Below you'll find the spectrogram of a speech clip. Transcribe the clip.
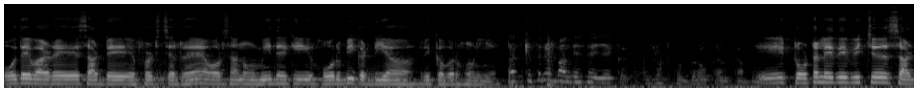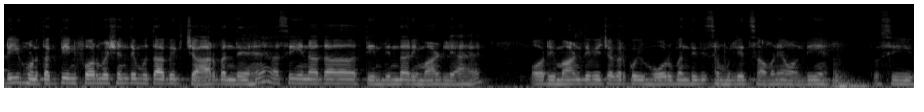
ਉਹਦੇ ਬਾਰੇ ਸਾਡੇ ਐਫਰਟਸ ਚੱਲ ਰਹੇ ਹਨ ਔਰ ਸਾਨੂੰ ਉਮੀਦ ਹੈ ਕਿ ਹੋਰ ਵੀ ਗੱਡੀਆਂ ਰਿਕਵਰ ਹੋਣੀਆਂ। ਸਰ ਕਿੰਨੇ ਬੰਦੇ ਥੇ ਜੇ ਲੁੱਟ ਕੋ ਗਰੋ ਕਾਬੂ ਇਹ ਟੋਟਲ ਇਹਦੇ ਵਿੱਚ ਸਾਡੀ ਹੁਣ ਤੱਕ ਦੀ ਇਨਫੋਰਮੇਸ਼ਨ ਦੇ ਮੁਤਾਬਿਕ 4 ਬੰਦੇ ਹੈ। ਅਸੀਂ ਇਹਨਾਂ ਦਾ 3 ਦਿਨ ਦਾ ਰਿਮਾਂਡ ਲਿਆ ਹੈ ਔਰ ਰਿਮਾਂਡ ਦੇ ਵਿੱਚ ਅਗਰ ਕੋਈ ਹੋਰ ਬੰਦੇ ਦੀ ਸਮੂਲੀਅਤ ਸਾਹਮਣੇ ਆਉਂਦੀ ਹੈ ਤਾਂ ਅਸੀਂ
